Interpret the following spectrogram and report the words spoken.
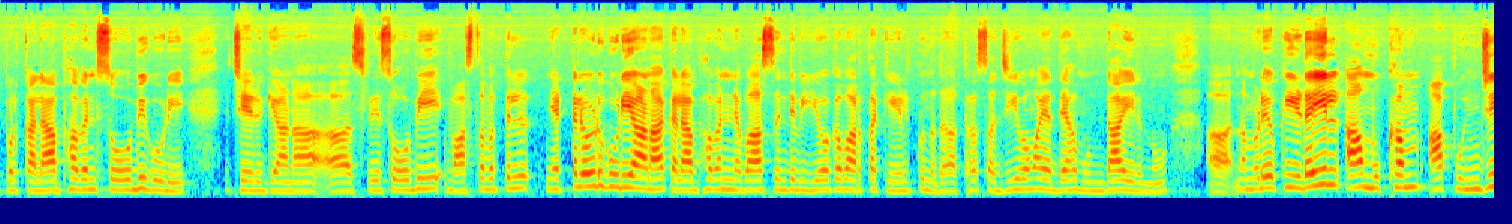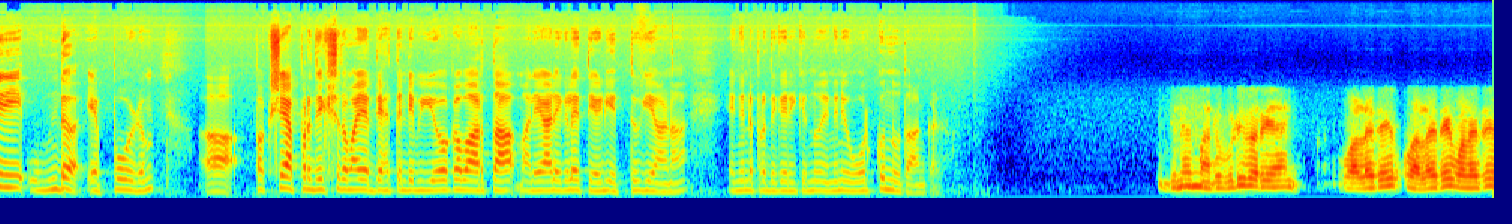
ഇപ്പോൾ കലാഭവൻ സോബി കൂടി ചേരുകയാണ്. ശ്രീ സോബി വാസ്തവത്തിൽ ഞെട്ടലോട് കൂടിയാണ് കലാഭവൻ നവാസിന്റെ വിയോഗ വാർത്ത കേൾക്കുന്നത്. അത്ര സജീവമായി അദ്ദേഹം ഉണ്ടായിരുന്നു. നമ്മുടെയൊക്കെ ഇടയിൽ ആ മുഖം ആ പുഞ്ചിരി ഉണ്ട് എപ്പോഴും. പക്ഷേ അപ്രതീക്ഷിതമായി അദ്ദേഹത്തിന്റെ വിയോഗ വാർത്ത മലയാളികളെ തേടി എത്തുകയാണ്. എങ്ങനെ പ്രതികരിക്കുന്നു? എങ്ങനെ ഓർക്കുന്നു താങ്കൾ? ഇതിന് മറുപടി പറയാൻ വളരെ വളരെ വളരെ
